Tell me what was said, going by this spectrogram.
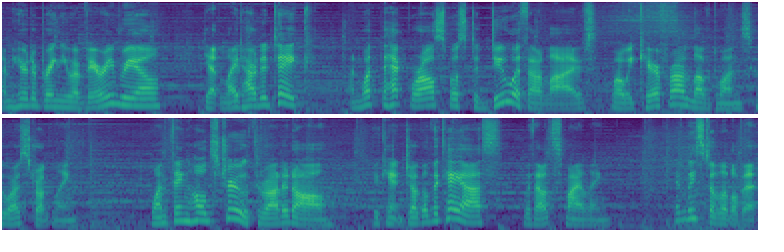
I'm here to bring you a very real, yet lighthearted take on what the heck we're all supposed to do with our lives while we care for our loved ones who are struggling. One thing holds true throughout it all you can't juggle the chaos without smiling, at least a little bit.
